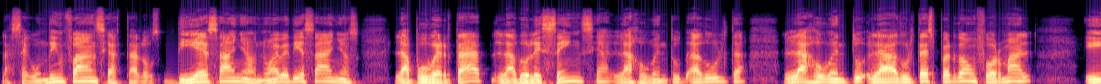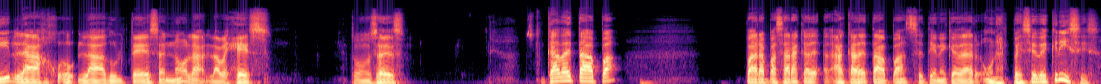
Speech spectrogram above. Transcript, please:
la segunda infancia hasta los 10 años, 9, 10 años, la pubertad, la adolescencia, la juventud adulta, la juventud, la adultez, perdón, formal y la, la adultez, no, la, la vejez. Entonces, cada etapa, para pasar a cada, etapa, se tiene que dar una especie de crisis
